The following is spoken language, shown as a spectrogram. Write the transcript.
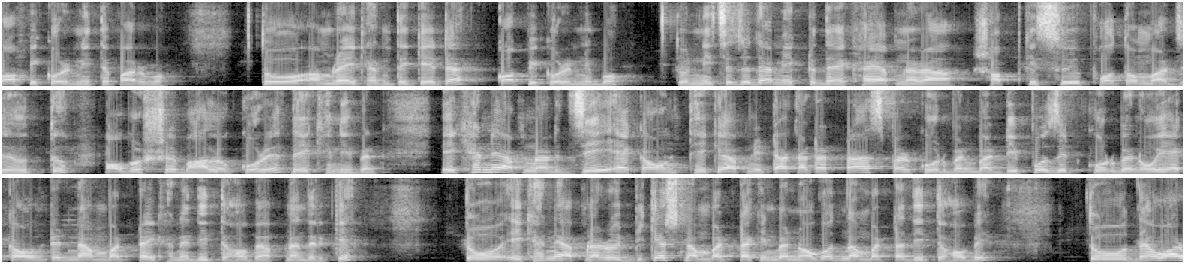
কপি করে নিতে পারব। তো আমরা এখান থেকে এটা কপি করে নিব। তো নিচে যদি আমি একটু দেখাই আপনারা সব কিছুই প্রথমবার যেহেতু অবশ্যই ভালো করে দেখে নেবেন। এখানে আপনার যে অ্যাকাউন্ট থেকে আপনি টাকাটা ট্রান্সফার করবেন বা ডিপোজিট করবেন, ওই অ্যাকাউন্টের নাম্বারটা এখানে দিতে হবে আপনাদেরকে। তো এখানে আপনার ওই বিকাশ নাম্বারটা কিংবা নগদ নাম্বারটা দিতে হবে। তো দেওয়ার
